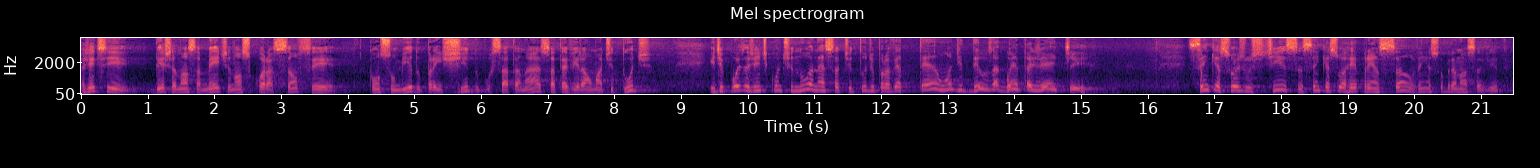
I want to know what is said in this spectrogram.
A gente se deixa nossa mente, nosso coração ser consumido, preenchido por Satanás até virar uma atitude. E depois a gente continua nessa atitude para ver até onde Deus aguenta a gente. Sem que a sua justiça, sem que a sua repreensão venha sobre a nossa vida.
